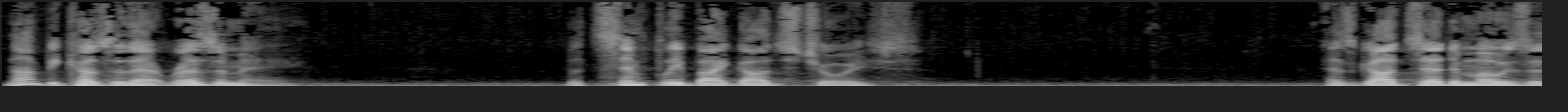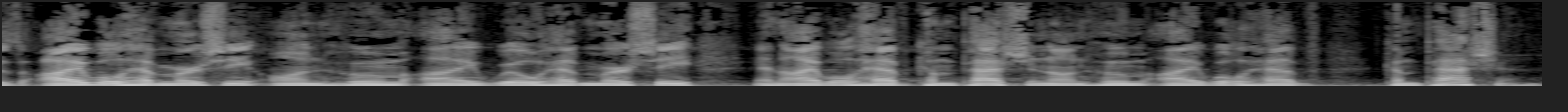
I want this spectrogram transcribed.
not because of that resume, but simply by God's choice. As God said to Moses, I will have mercy on whom I will have mercy, and I will have compassion on whom I will have compassion.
